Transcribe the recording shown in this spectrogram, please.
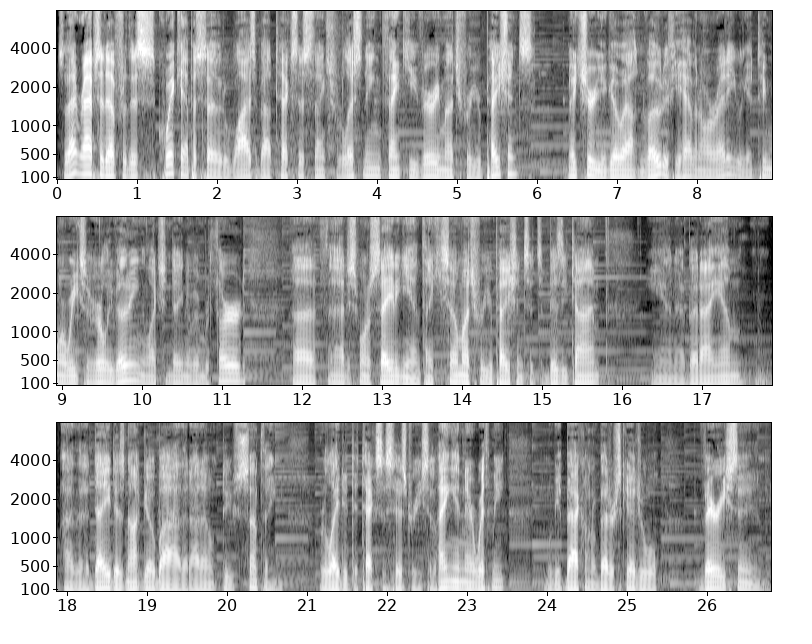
So that wraps it up for this quick episode of Wise About Texas. Thanks for listening. Thank you very much for your patience. Make sure you go out and vote if you haven't already. We got two more weeks of early voting, Election Day, November 3rd. Uh, I just want to say it again. Thank you so much for your patience. It's a busy time, and uh, but I am uh, the day does not go by that I don't do something related to Texas history. So hang in there with me. We'll get back on a better schedule very soon.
